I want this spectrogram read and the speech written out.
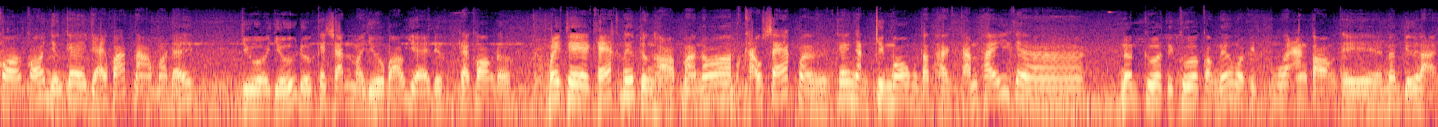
có có những cái giải pháp nào mà để vừa giữ được cây xanh mà vừa bảo vệ được trẻ con được mấy cái khác nếu trường hợp mà nó khảo sát mà cái ngành chuyên môn người ta cảm thấy à, nên cưa thì cưa còn nếu mà an toàn thì nên giữ lại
